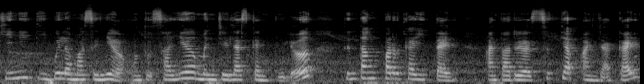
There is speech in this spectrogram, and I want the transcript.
kini tibalah masanya untuk saya menjelaskan pula tentang perkaitan antara setiap anjakan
